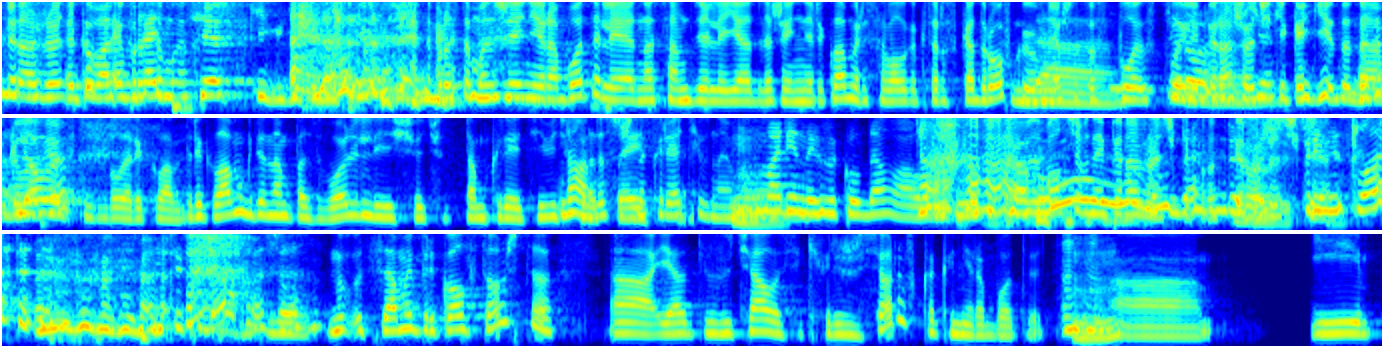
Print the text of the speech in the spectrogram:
Пирожочков. Я просто мы- чешские Просто мы с Женей работали, на самом деле я для Жени рекламы рисовала как-то раскадровку, и у меня что-то всплы- всплыли пирожочки какие-то, да, это клевая, кстати, была реклама. Реклама, где нам позволили еще что-то там креативить Да, достаточно креативная была. Марина их заколдовала. такая, Волшебные пирожочки просто, пирожочки пирожечки. Принесла. И все? Хорошо. Ну, самый прикол в том, что а, я вот изучала всяких режиссеров, как они работают. Мгм. А, и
